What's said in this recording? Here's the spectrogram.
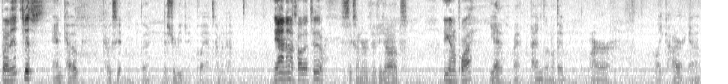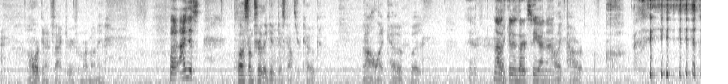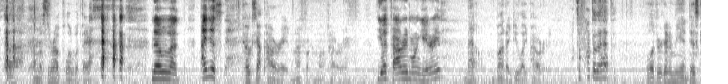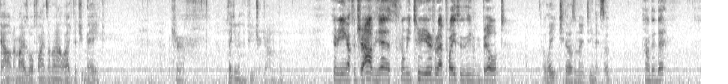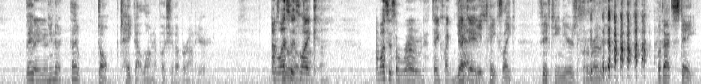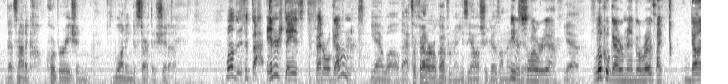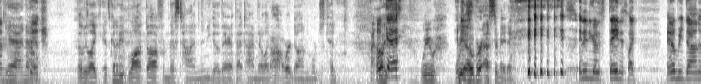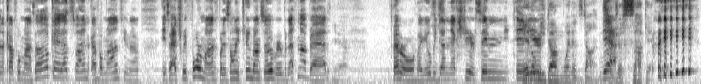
But it's just And Coke, Coke's getting the distribution plans coming in. yeah. I know. I saw that too. 650 jobs. You gonna apply? Yeah, it depends on what they are like hiring at. I'll work in a factory for more money. But I just Plus, I'm sure they give discounts for Coke. And I don't like Coke, but yeah, not I as like- good as RC. I know. I like Power. Ugh, I almost threw up a little bit there. no, but I just Coke's got Powerade, and I fucking love Powerade. You like Powerade more than Gatorade? No, but I do like Powerade. What the fuck does that have to? Well, if you're gonna be a discount, I might as well find something I like that you make. Sure. I'm thinking in the future, Jonathan. If you ain't got the job yet, it's gonna be two years before that place is even built. Late 2019, they said. How did they? They, So you- uh, you know, they don't take that long to push it up around here. Let's Unless it's like, unless it's a road, it takes like yeah, decades. it takes like 15 years to put a road in. but that's state. That's not a corporation wanting to start their shit up. well, if it's the interstate, it's the federal government. Yeah, well, that's a federal government. You see how shit goes on there Even too. slower, yeah. Yeah, Local government, the road's like done. yeah, I know. Bitch. They'll be like, it's gonna be blocked off from this time. Then you go there at that time. They're like, ah, we're done. We're just kidding. Okay. We we then- overestimated. and then you go to state, and it's like, it'll be done in a couple months. Oh, okay, that's fine. A couple months, you know. It's actually four months, but it's only two months over, but that's not bad. Yeah, Federal, like, it'll be done next year. Ten, ten it'll years. be done when it's done. Yeah. so just suck it.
